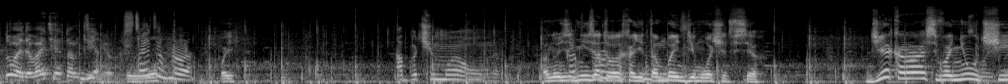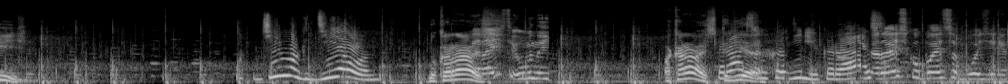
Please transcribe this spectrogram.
стой, давайте я дам денег. Что это было? Ой, А почему я умер? а ну Как нельзя туда ходить, там? Бенди мочит всех. Где карась вонючий? Дима, где он? Ну карась, Карась умный. а карась, ты Карась, где? выходи, Карась. Карась купается в озере.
